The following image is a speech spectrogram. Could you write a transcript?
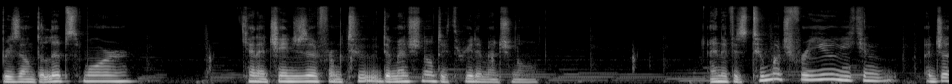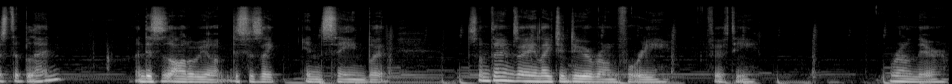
brings out the lips more, kind of changes it from two-dimensional to three-dimensional. And if it's too much for you, you can adjust the blend. And this is all the way up. This is like insane, but sometimes I like to do around 40, 50, around there.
